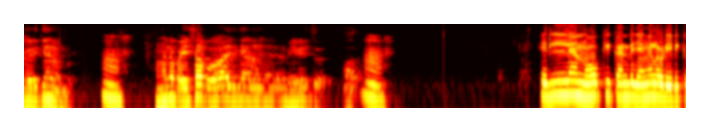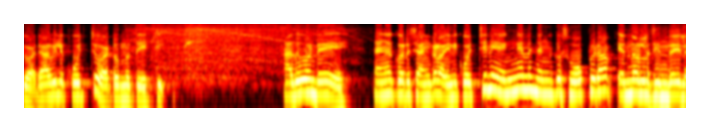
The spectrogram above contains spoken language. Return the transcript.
മേടിക്കാനുണ്ട്. അങ്ങനെ പൈസ പോകാതിരിക്കാനാണ് ഞാൻ മേടിച്ചത്. ആ. എല്ലാം നോക്കി കണ്ട് ഞങ്ങൾ അവിടെ ഇരിക്കുക രാവിലെ കൊച്ചുമായിട്ടൊന്ന് തെറ്റി. അതുകൊണ്ടേ ഞങ്ങൾക്കൊരു ശങ്കടം ഇനി കൊച്ചിനെ എങ്ങനെ ഞങ്ങൾക്ക് സോപ്പിടാം എന്നുള്ള ചിന്തയില.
